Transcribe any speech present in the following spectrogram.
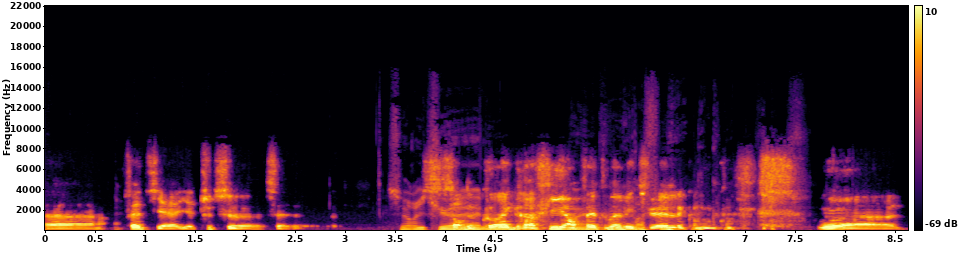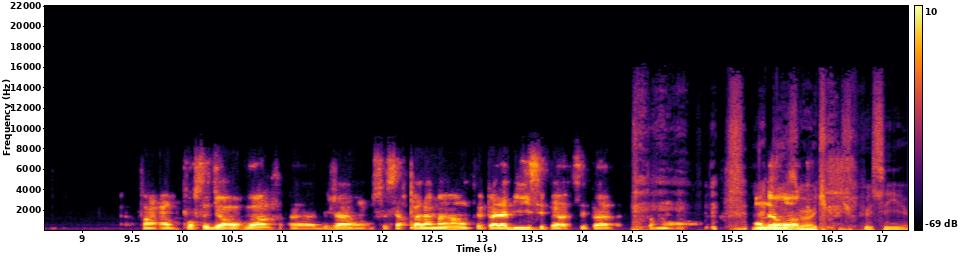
en fait, il y a, y a, toute ce, ce, rituel, sorte de chorégraphie, en fait, ouais, rituel, comme, où, enfin, pour se dire au revoir, déjà, on se serre pas la main, on fait pas la bise, c'est pas, c'est pas comme en, Europe. tu, peux essayer.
